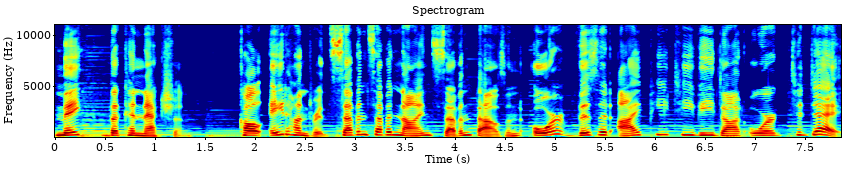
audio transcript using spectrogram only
Make the connection. Call 800 779 7000 or visit iptv.org today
